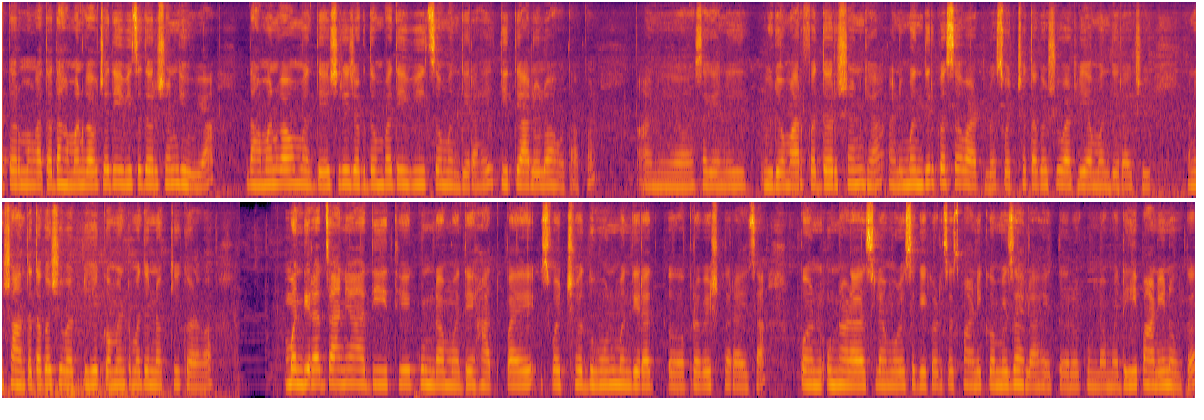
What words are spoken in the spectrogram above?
तर मग आता धामणगावच्या देवीचं दर्शन घेऊया. धामणगावमध्ये श्री जगदंबा देवीचं मंदिर आहे. तिथे आलेलो आहोत आपण. आणि सगळ्यांनी व्हिडिओमार्फत दर्शन घ्या. आणि मंदिर कसं वाटलं? स्वच्छता कशी वाटली या मंदिराची? आणि शांतता कशी वाटली हे कमेंटमध्ये नक्की कळवा. मंदिरात जाण्याआधी इथे कुंडामध्ये हातपाय स्वच्छ धुवून मंदिरात प्रवेश करायचा. पण उन्हाळा असल्यामुळे सगळीकडचंच पाणी कमी झालं आहे तर कुंडामध्येही पाणी नव्हतं.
